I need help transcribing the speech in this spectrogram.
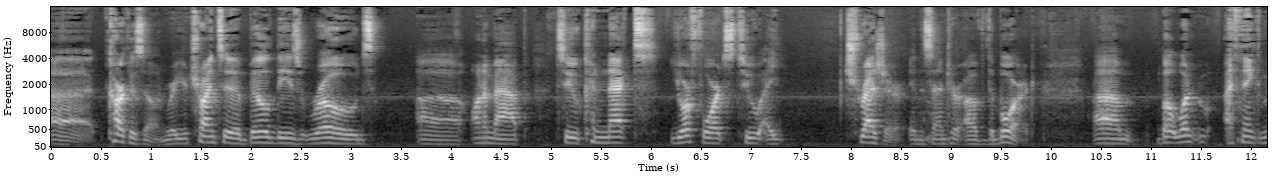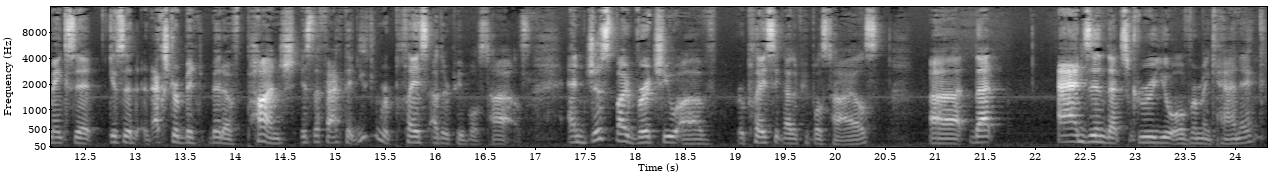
uh, Carcassonne, where you're trying to build these roads uh, on a map to connect your forts to a treasure in the center of the board. Um, but what I think makes it gives it an extra bit, bit of punch is the fact that you can replace other people's tiles, and just by virtue of replacing other people's tiles, uh, that adds in that screw you over mechanic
